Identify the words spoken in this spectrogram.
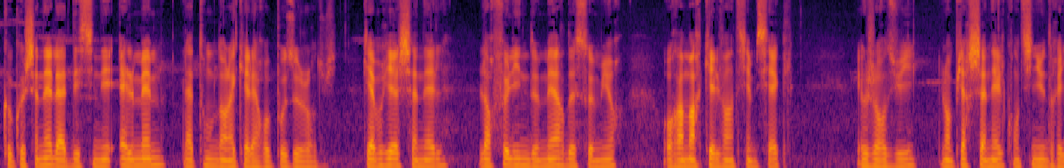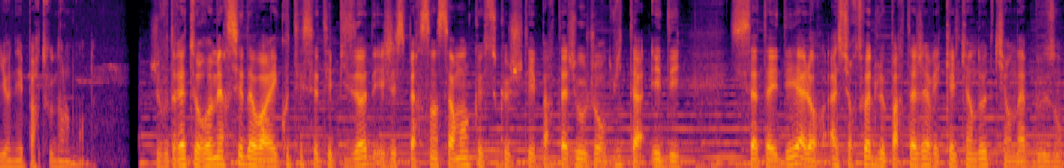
Coco Chanel a dessiné elle-même la tombe dans laquelle elle repose aujourd'hui. Gabrielle Chanel, l'orpheline de mère de Saumur, aura marqué le XXe siècle, et aujourd'hui, l'Empire Chanel continue de rayonner partout dans le monde. Je voudrais te remercier d'avoir écouté cet épisode et j'espère sincèrement que ce que je t'ai partagé aujourd'hui t'a aidé. Si ça t'a aidé, alors assure-toi de le partager avec quelqu'un d'autre qui en a besoin.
